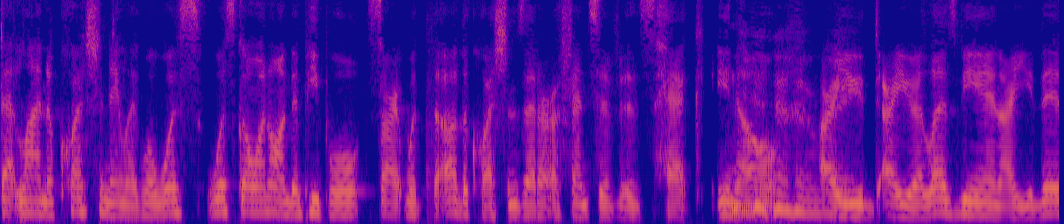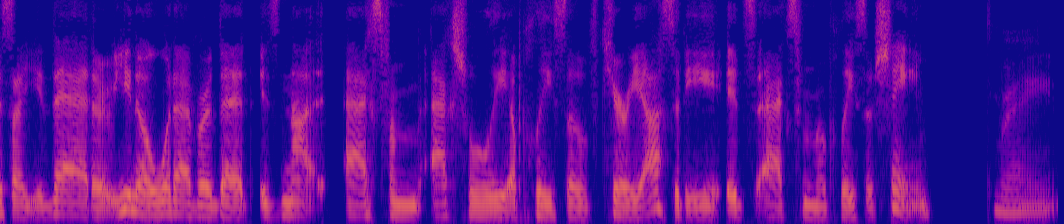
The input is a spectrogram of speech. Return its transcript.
that line of questioning like well what's what's going on? Then people start with the other questions that are offensive as heck you know right. are you are you a lesbian? Are you this? Are you that? Or you know whatever that is not asked from actually a place of curiosity. It's asked from a place of shame. Right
